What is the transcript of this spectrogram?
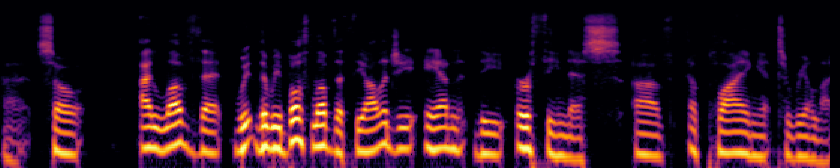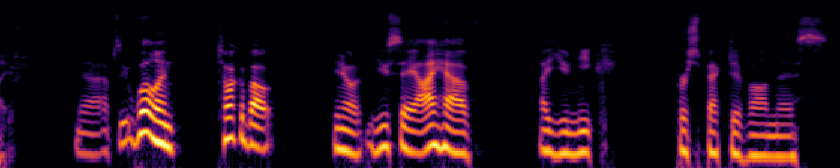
Uh, so I love that we, that we both love the theology and the earthiness of applying it to real life. Yeah, absolutely. Well, and talk about, you know, you say I have a unique perspective on this.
